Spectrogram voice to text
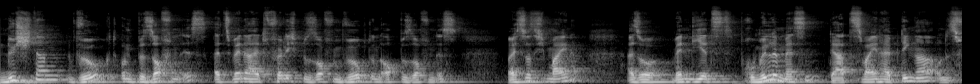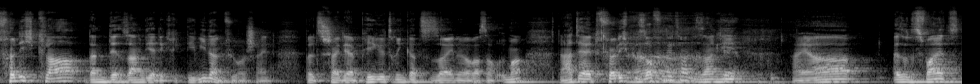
nüchtern wirkt und besoffen ist, als wenn er halt völlig besoffen wirkt und auch besoffen ist. Weißt du, was ich meine? Also, wenn die jetzt Promille messen, der hat zweieinhalb Dinger und ist völlig klar, dann sagen die ja, der kriegt nie wieder einen Führerschein, weil es scheint ja ein Pegeltrinker zu sein oder was auch immer. Dann hat er halt völlig besoffen getan. Dann sagen okay. die, naja, also das war jetzt,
